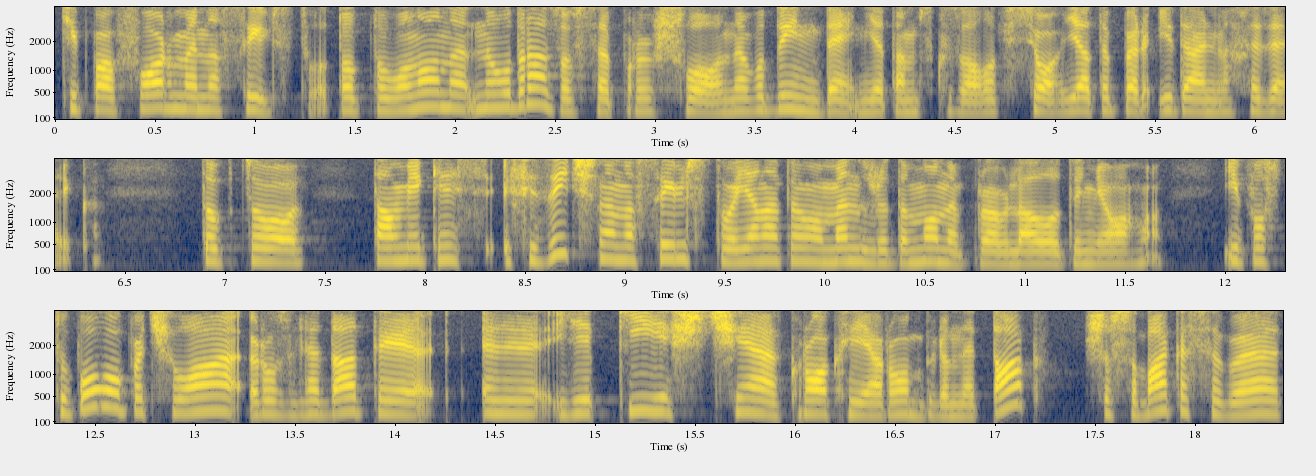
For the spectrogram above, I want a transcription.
типа форми насильства. Тобто воно не, не одразу все пройшло, не в один день я там сказала, все, я тепер ідеальна хазяйка. Тобто там якесь фізичне насильство, я на той момент вже давно не проявляла до нього. І поступово почала розглядати, е, які ще кроки я роблю не так, що собака себе,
